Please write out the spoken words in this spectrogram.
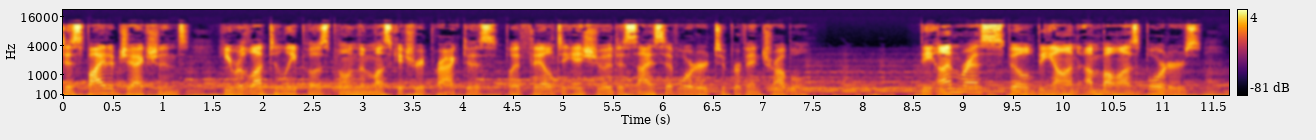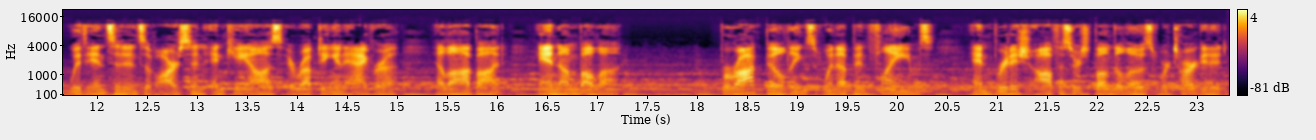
Despite objections, he reluctantly postponed the musketry practice but failed to issue a decisive order to prevent trouble. The unrest spilled beyond Ambala's borders, with incidents of arson and chaos erupting in Agra, Allahabad, and Ambala. Barak buildings went up in flames, and British officers' bungalows were targeted,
